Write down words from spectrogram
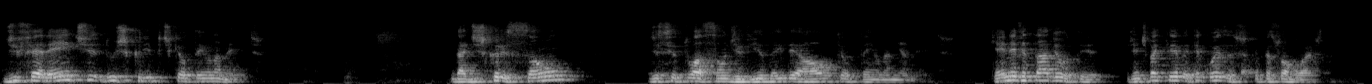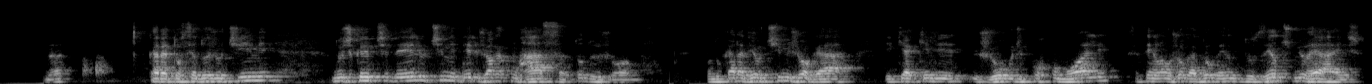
diferente do script que eu tenho na mente. Da descrição de situação de vida ideal que eu tenho na minha mente. Que é inevitável ter. A gente vai ter, vai ter coisas que a pessoa gosta. Né? O cara é torcedor de um time, no script dele, o time dele joga com raça, todos os jogos. Quando o cara vê o time jogar e que é aquele jogo de corpo mole, você tem lá um jogador ganhando 200 mil reais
